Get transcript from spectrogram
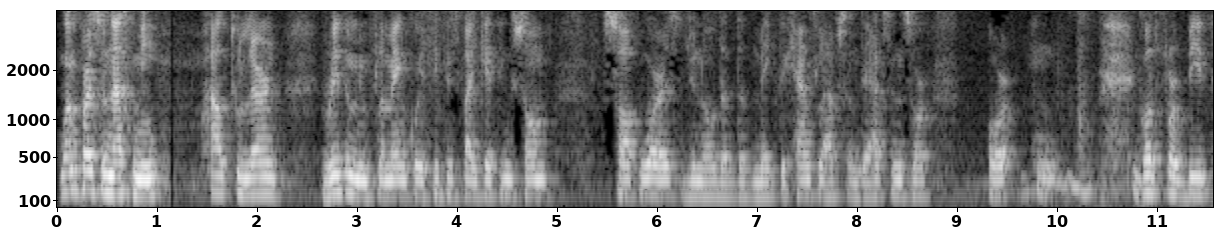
One person asked me how to learn rhythm in flamenco, if it is by getting some softwares, you know, that, that make the hand claps and the accents, or, or God forbid,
